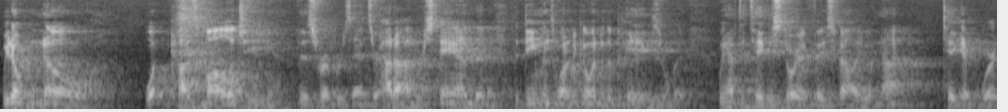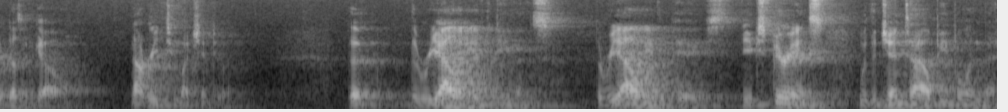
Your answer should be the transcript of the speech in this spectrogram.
We don't know what cosmology this represents or how to understand that the demons wanted to go into the pigs. We have to take the story at face value and not take it where it doesn't go, not read too much into it. The, the reality of the demons, the reality of the pigs, the experience with the Gentile people in the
